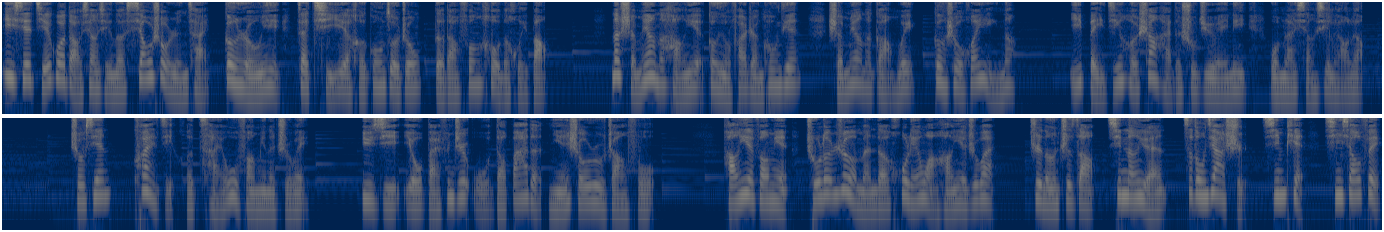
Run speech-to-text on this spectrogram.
一些结果导向型的销售人才更容易在企业和工作中得到丰厚的回报。那什么样的行业更有发展空间？什么样的岗位更受欢迎呢？以北京和上海的数据为例，我们来详细聊聊。首先，会计和财务方面的职位，预计有百分之五到八的年收入涨幅。行业方面，除了热门的互联网行业之外，智能制造、新能源、自动驾驶、芯片、新消费、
